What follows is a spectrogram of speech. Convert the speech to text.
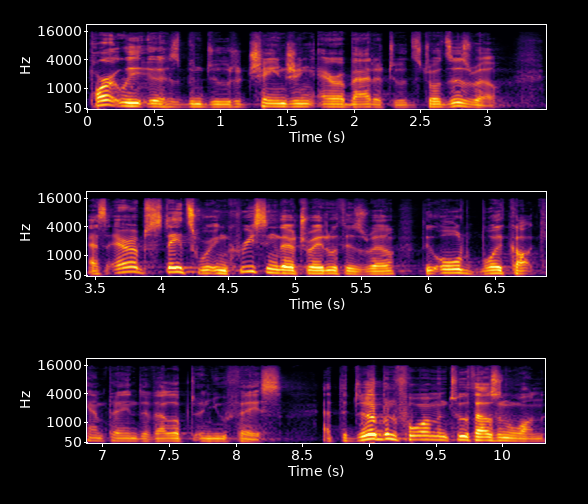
Partly it has been due to changing Arab attitudes towards Israel. As Arab states were increasing their trade with Israel, the old boycott campaign developed a new face. At the Durban Forum in 2001,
